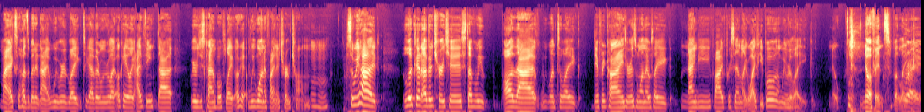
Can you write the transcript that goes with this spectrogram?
my ex husband and I we were like together, and we were like, okay, like I think that we were just kind of both like, okay, we want to find a church home. Mm-hmm. So we had looked at other churches, stuff. We all that. We went to like different kinds. There was one that was like ninety five percent like white people, and we were like, no, no offense, but like, Right.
